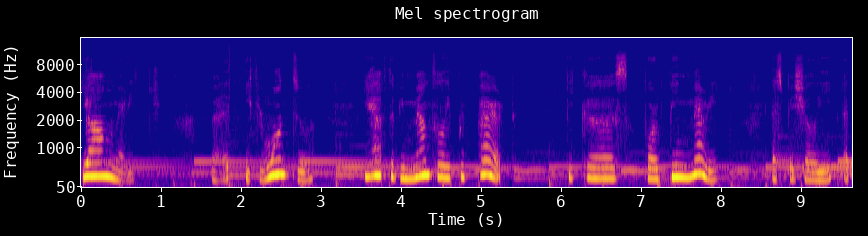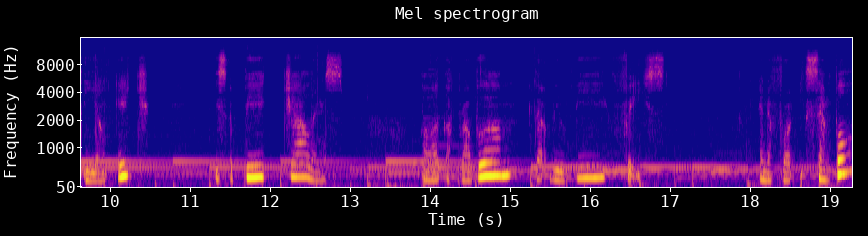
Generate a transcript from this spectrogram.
young marriage, but if you want to, you have to be mentally prepared because for being married, especially at a young age, is a big challenge. A lot of problem that will be faced. And for example,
